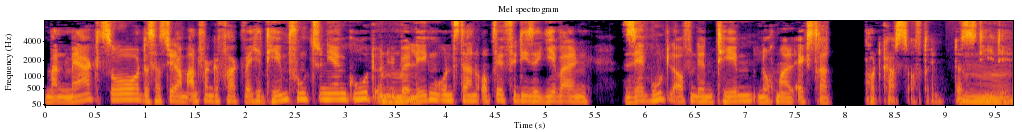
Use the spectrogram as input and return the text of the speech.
man merkt so, das hast du ja am Anfang gefragt, welche Themen funktionieren gut und Mhm. überlegen uns dann, ob wir für diese jeweiligen sehr gut laufenden Themen nochmal extra Podcasts aufdrehen. Das ist die Mhm. Idee.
